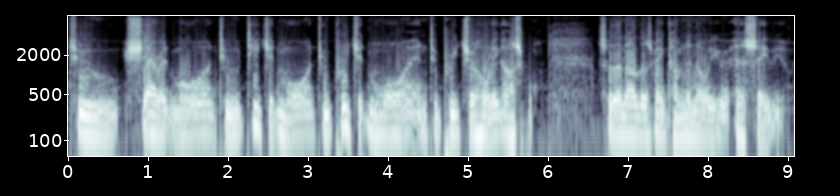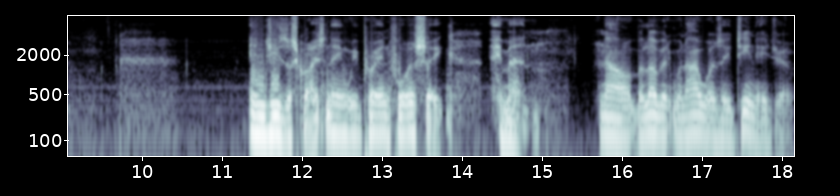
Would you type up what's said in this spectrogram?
to share it more, to teach it more, to preach it more, and to preach your holy gospel so that others may come to know you as Savior. In Jesus Christ's name we pray and for his sake. Amen. Now, beloved, when I was a teenager,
